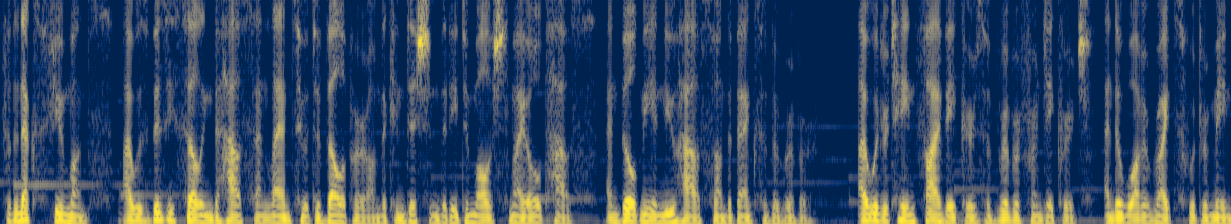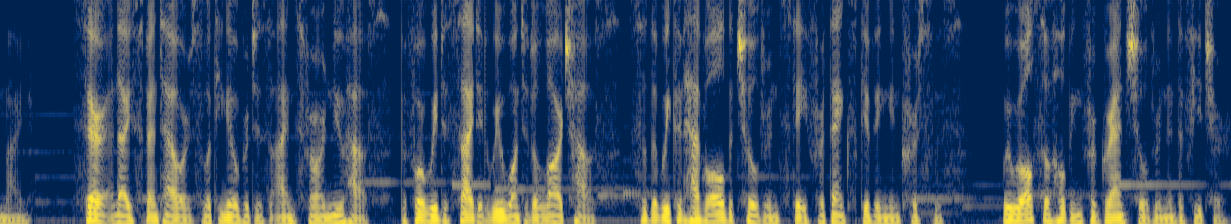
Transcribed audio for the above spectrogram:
For the next few months, I was busy selling the house and land to a developer on the condition that he demolished my old house and built me a new house on the banks of the river. I would retain 5 acres of riverfront acreage, and the water rights would remain mine. Sara and I spent hours looking over designs for our new house before we decided we wanted a large house so that we could have all the children stay for Thanksgiving and Christmas. We were also hoping for grandchildren in the future.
